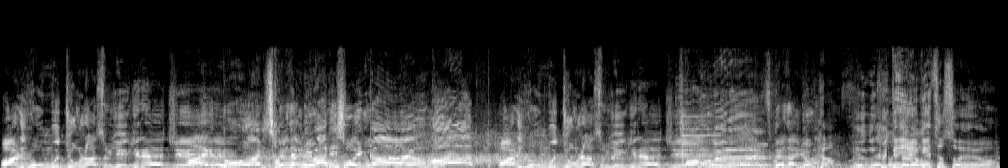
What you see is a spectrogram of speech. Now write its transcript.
아니 용문중을 나왔으면 얘기를 해야지. 아니 또 아니 선생님 아니십니까? 아! 아니 용문중을 나왔으면 얘기를 해야지. 내가 용 그때 얘기했었어요.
